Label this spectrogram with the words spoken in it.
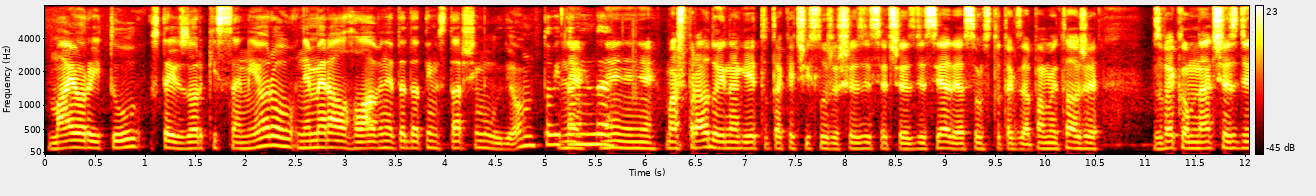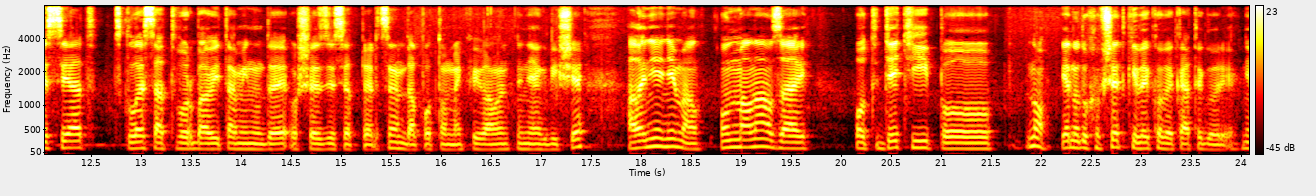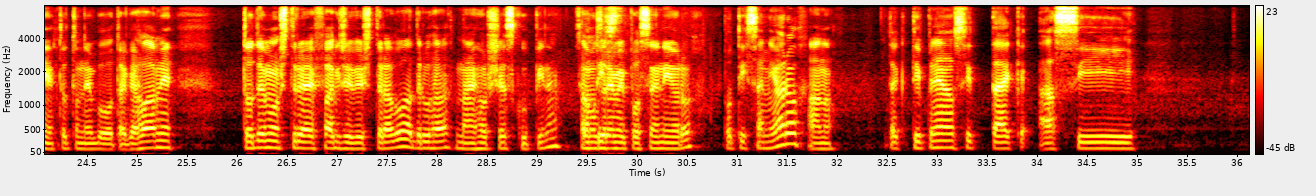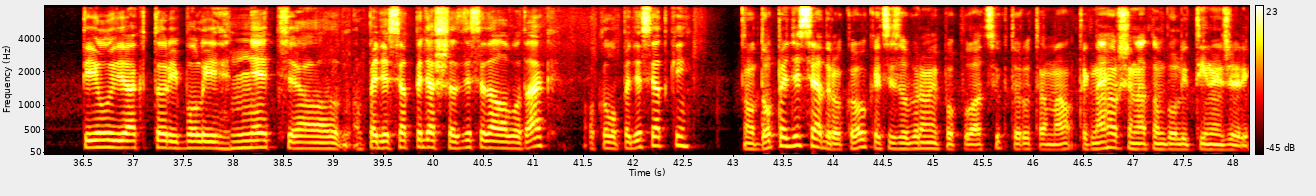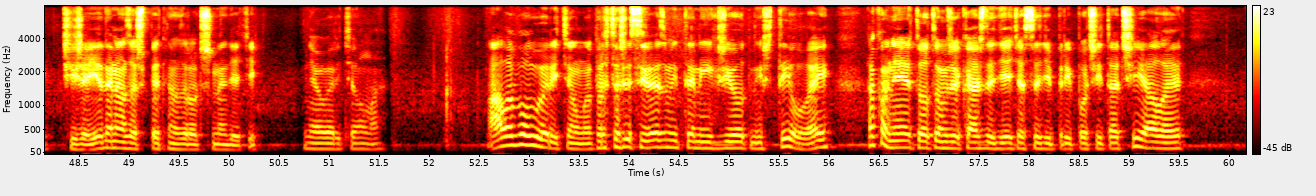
majoritu z tej vzorky seniorov? Nemeral hlavne teda tým starším ľuďom to Nie, vitamín D? nie, nie, nie. Máš pravdu, inak je to také číslo, že 60-60, ja som si to tak zapamätal, že s vekom nad 60 sklesá tvorba vitamínu D o 60% a potom ekvivalentne nejak vyššie. Ale nie, nemal. On mal naozaj od detí po, no, jednoducho všetky vekové kategórie. Nie, toto nebolo tak. A hlavne to demonstruje aj fakt, že vieš, ktorá bola druhá najhoršia skupina? Samozrejme po senioroch. Po tých senioroch? Áno. Tak typnem si tak asi tí ľudia, ktorí boli hneď 55 až 60 alebo tak, okolo 50 No do 50 rokov, keď si zoberieme populáciu, ktorú tam mal, tak najhoršie na tom boli tínedžery. Čiže 11 až 15 ročné deti. Neuveriteľné. Alebo uveriteľné, pretože si vezmi ten ich životný štýl, hej. Ako nie je to o tom, že každé dieťa sedí pri počítači, ale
